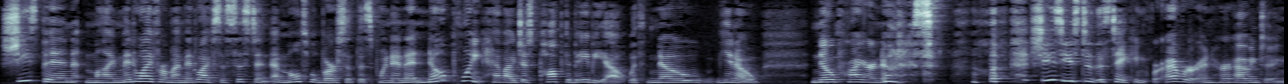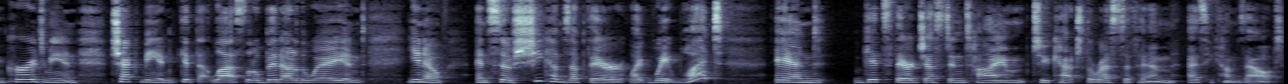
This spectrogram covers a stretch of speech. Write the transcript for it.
she's been my midwife or my midwife's assistant at multiple births at this point, and at no point have I just popped a baby out with no, you know, no prior notice. she's used to this taking forever and her having to encourage me and check me and get that last little bit out of the way and you know and so she comes up there like wait what? and gets there just in time to catch the rest of him as he comes out.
